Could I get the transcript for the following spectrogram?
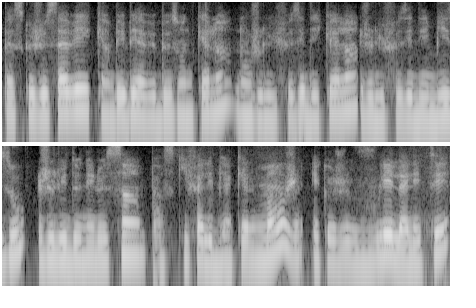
Parce que je savais qu'un bébé avait besoin de câlins, donc je lui faisais des câlins, je lui faisais des bisous, je lui donnais le sein parce qu'il fallait bien qu'elle mange et que je voulais l'allaiter,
